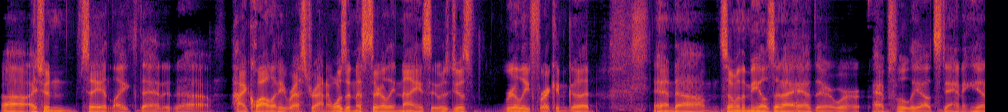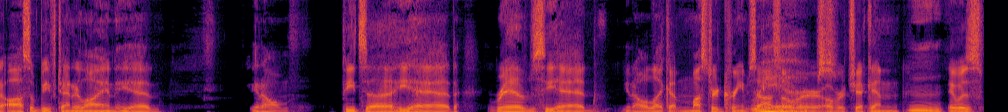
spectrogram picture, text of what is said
Uh, I shouldn't say it like that. Uh, high quality restaurant. It wasn't necessarily nice. It was just really freaking good. And um, some of the meals that I had there were absolutely outstanding. He had awesome beef tenderloin. He had you know, pizza. He had ribs. He had, you know, like a mustard cream sauce over over chicken. Mm. It was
